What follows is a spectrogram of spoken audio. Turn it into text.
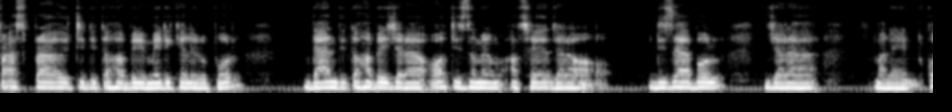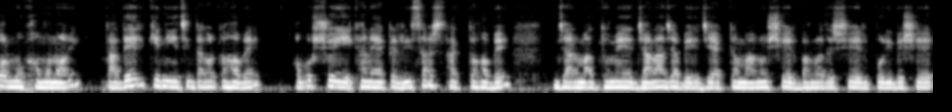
first priority দিতে হবে মেডিকেলের উপর। দেন দিতে হবে যারা অটিজমের আছে, যারা ডিসেবল যারা মানে কর্মক্ষম নয়, তাদেরকে নিয়ে চিন্তা করতে হবে। অবশ্যই এখানে একটা রিসার্চ থাকতে হবে, যার মাধ্যমে জানা যাবে যে একটা মানুষের বাংলাদেশের পরিবেশে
